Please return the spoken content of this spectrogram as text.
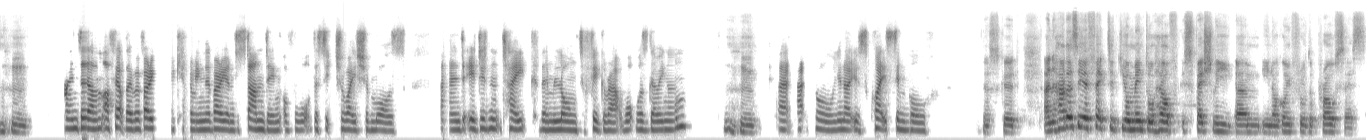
Mm-hmm. And um, I felt they were very caring, they're very understanding of what the situation was. And it didn't take them long to figure out what was going on. Mm-hmm. at, at all. You know, it was quite simple. That's good. And how does it affected your mental health, especially um, you know going through the process?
